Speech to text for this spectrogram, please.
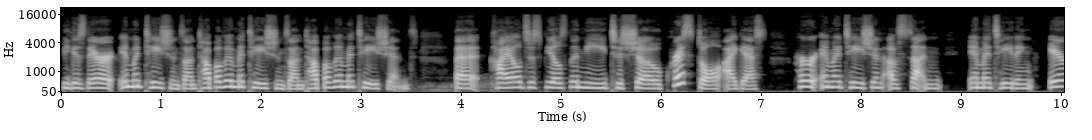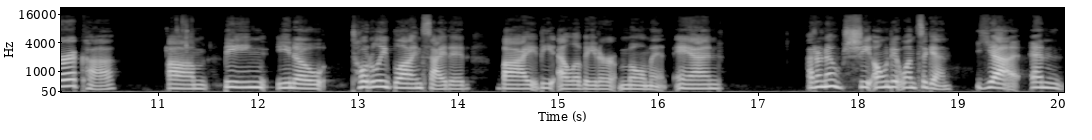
because there are imitations on top of imitations on top of imitations. But Kyle just feels the need to show Crystal, I guess, her imitation of Sutton imitating Erika, um, being, you know, totally blindsided by the elevator moment. And I don't know, she owned it once again. Yeah. And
